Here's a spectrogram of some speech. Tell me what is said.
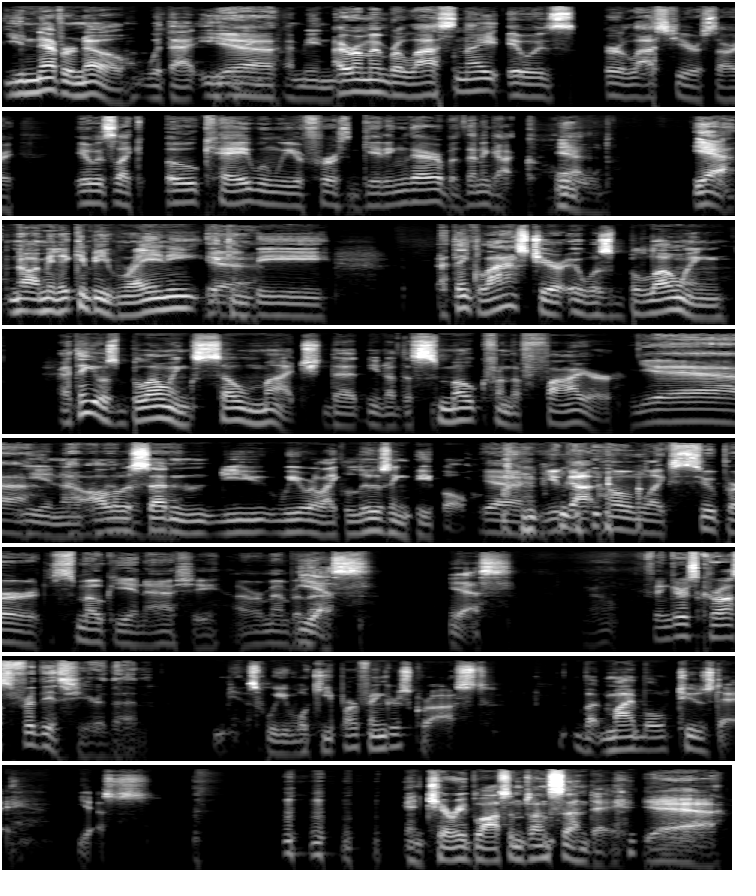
you never know with that evening. Yeah. I mean, I remember last night it was, or last year, sorry. It was like okay when we were first getting there, but then it got cold. Yeah, no, I mean it can be rainy. It can be. I think last year it was blowing. I think it was blowing so much that you know the smoke from the fire. Yeah. you know, all of a that. sudden you we were like losing people. Yeah. You got home like super smoky and ashy. I remember that. yes, yes, Well, fingers crossed for this year then. yes. We will keep our fingers crossed. But my bowl Tuesday, yes, and cherry blossoms on Sunday. yeah.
